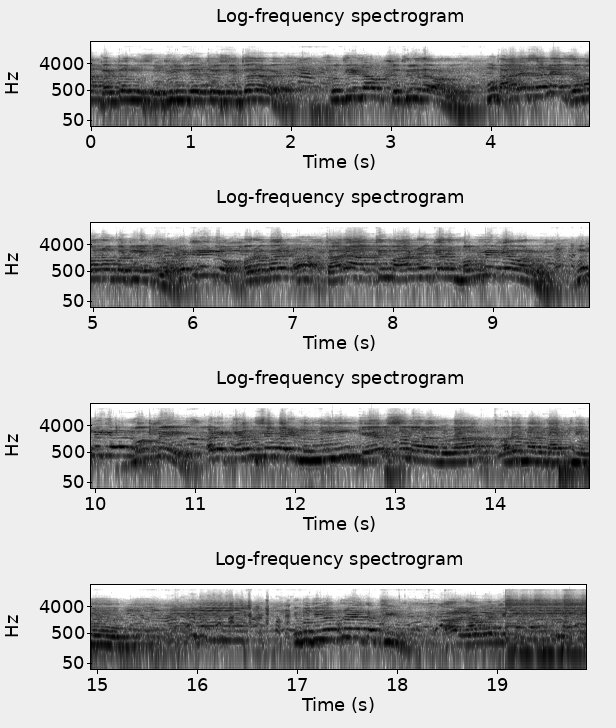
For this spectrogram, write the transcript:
આ ગટરનું સુધરી છે તું સુધર હવે. સુધરી જાવ. સુધરી જવાનું. તારે છે ને જમાનો બદલી ગયો. બદલી ગયો. બરોબર? તારે આજથી બહાર નહીં કરે મમ્મી કહેવાનું. મમ્મી કહેવાનું? મમ્મી. અરે કેમ છે મારી મમ્મી? કેમ છે મારા મુના? અરે મારા બાપની વહુ. એ બધી એકનું એક જ છે. આ નામ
